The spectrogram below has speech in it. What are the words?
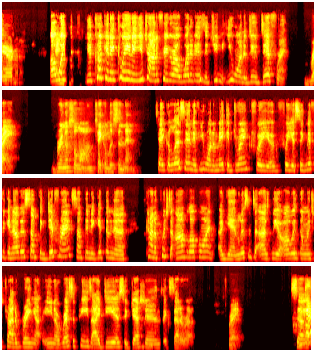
there. Oh, when you're cooking and cleaning, you're trying to figure out what it is that you, you want to do different. Right. Bring us along. Take a listen then. Take a listen. If you want to make a drink for your for your significant other, something different, something to get them to kind of push the envelope on, again, listen to us. We are always going to try to bring, uh, you know, recipes, ideas, suggestions, etc. Right. So, okay.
